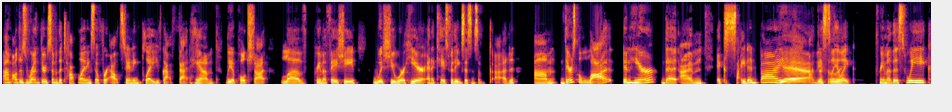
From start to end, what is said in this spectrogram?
Um, I'll just run through some of the top lining. So, for outstanding play, you've got Fat Ham, Leopoldstadt, Love, Prima Facie, Wish You Were Here, and A Case for the Existence of God. Um, there's a lot in here that I'm excited by. yeah, Obviously, definitely. like Prima this week.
